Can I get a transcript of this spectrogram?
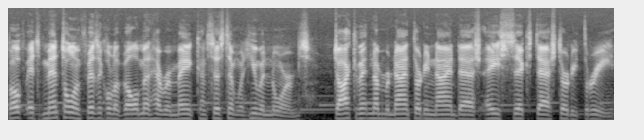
Both its mental and physical development have remained consistent with human norms. Document Number 939-A6-33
